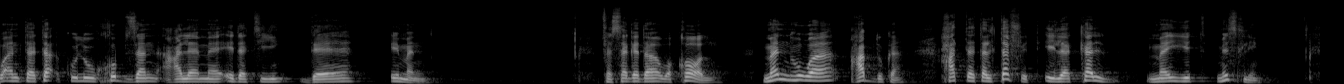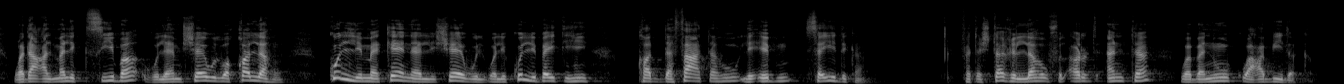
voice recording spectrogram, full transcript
وأنت تأكل خبزا على مائدتي دائما. فسجد وقال من هو عبدك حتى تلتفت إلى كلب ميت مثلي؟ ودعا الملك سيبا غلام شاول وقال له كل ما كان لشاول ولكل بيته قد دفعته لابن سيدك فتشتغل له في الأرض أنت وبنوك وعبيدك.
